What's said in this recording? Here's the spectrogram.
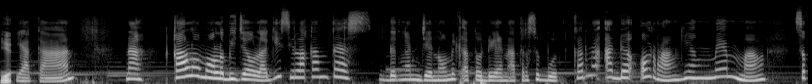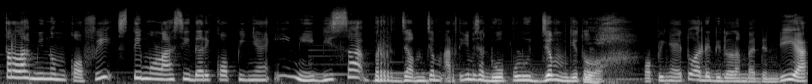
Ya. ya kan? Nah, kalau mau lebih jauh lagi silakan tes dengan genomik atau DNA tersebut karena ada orang yang memang setelah minum kopi stimulasi dari kopinya ini bisa berjam-jam artinya bisa 20 jam gitu loh. Kopinya itu ada di dalam badan dia.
